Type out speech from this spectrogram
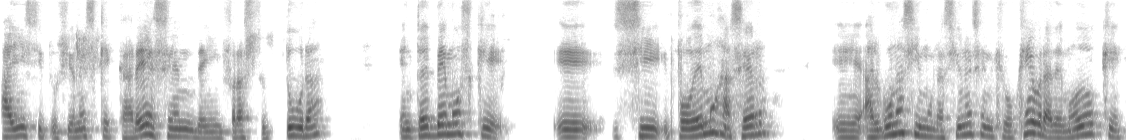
hay instituciones que carecen de infraestructura, entonces vemos que eh, si podemos hacer eh, algunas simulaciones en GeoGebra, de modo que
